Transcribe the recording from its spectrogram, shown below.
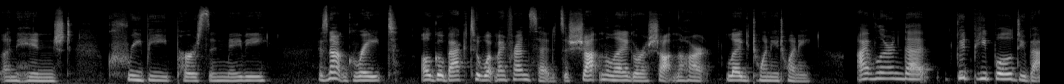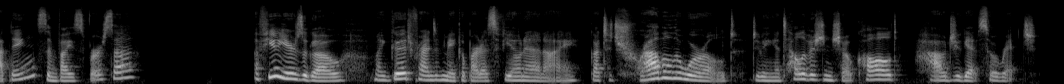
unhinged, creepy person, maybe. It's not great. I'll go back to what my friend said it's a shot in the leg or a shot in the heart. Leg 2020. I've learned that good people do bad things and vice versa. A few years ago, my good friend and makeup artist Fiona and I got to travel the world doing a television show called How'd You Get So Rich?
